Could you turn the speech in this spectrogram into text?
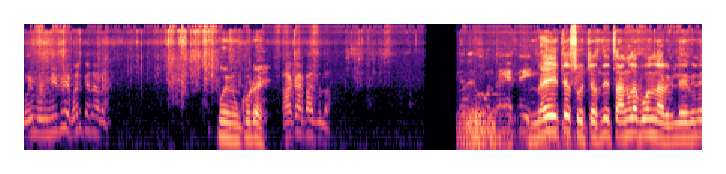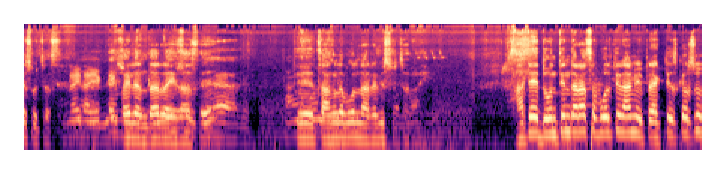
भुईमुग निघे बरं का दादा भुईमुग कुठं आहे हा काय बाजूला नाही ते सुचत नाही. चांगला बोलणार बी नाही सुचत नाही. नाही एक काही पहिल्यांदा राहील असते ते चांगलं बोलणार बी सुचत नाही. हा ते दोन तीन तार असं बोलतील आम्ही प्रॅक्टिस करसू.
